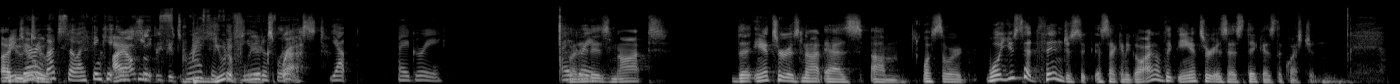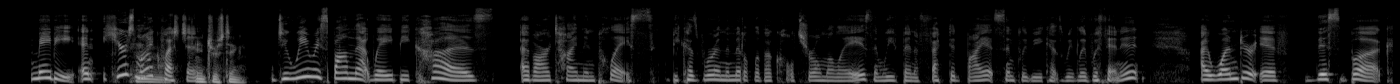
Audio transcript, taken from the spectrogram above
I Me do very too. much so. I think it, I and also he think it's expresses it beautifully beautifully. expressed. Yep, I agree. I but agree. it is not the answer is not as um what's the word well you said thin just a, a second ago i don't think the answer is as thick as the question Maybe. And here's my Hmm, question: Interesting. Do we respond that way because of our time and place? Because we're in the middle of a cultural malaise and we've been affected by it simply because we live within it. I wonder if this book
